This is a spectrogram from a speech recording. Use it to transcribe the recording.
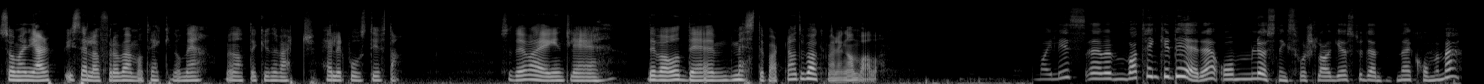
som en hjelp, i stedet for å være med å trekke noe ned. Men at det kunne vært heller positivt, da. Så det var egentlig Det var jo det mesteparten av tilbakemeldingene var, da. Mailis, eh, hva tenker dere om løsningsforslaget studentene kommer med?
